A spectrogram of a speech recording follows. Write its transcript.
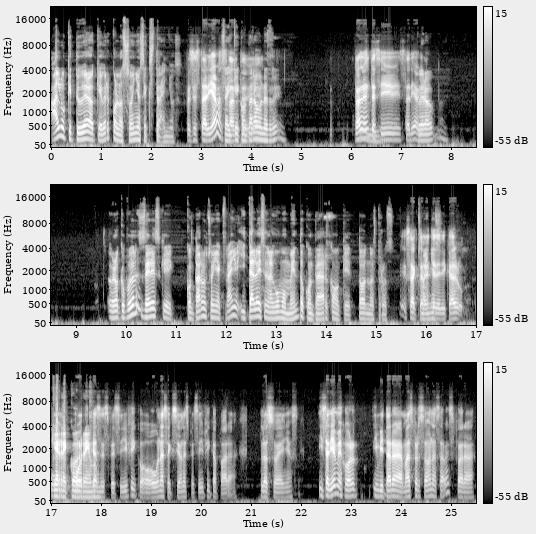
algo que tuviera que ver con los sueños extraños. Pues estaría O sea, bastante que contáramos bien. Realmente Mm. sí, estaría bien. Pero lo que podemos hacer es que contar un sueño extraño y tal vez en algún momento contar como que todos nuestros Exactamente, sueños dedicar un que recorremos. podcast específico o una sección específica para los sueños. Y sería mejor invitar a más personas, ¿sabes? Para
